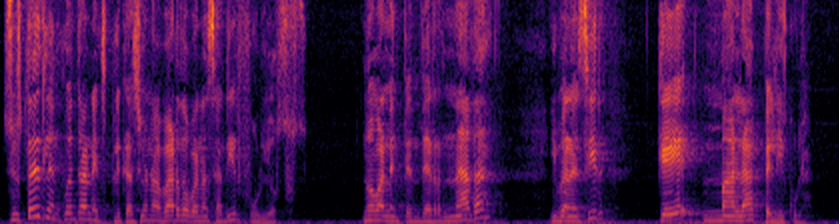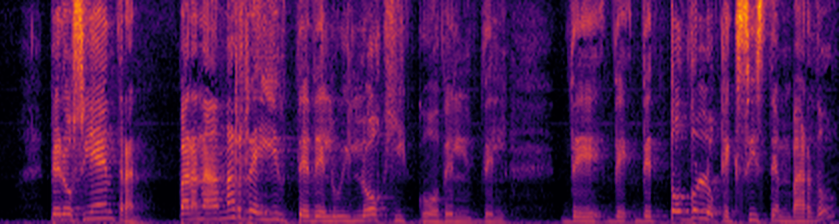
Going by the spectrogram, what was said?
Si ustedes le encuentran explicación a Bardo, van a salir furiosos. No van a entender nada y van a decir, qué mala película. Pero si entran para nada más reírte de lo ilógico, del, del- de, de- de todo lo que existe en Bardo,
